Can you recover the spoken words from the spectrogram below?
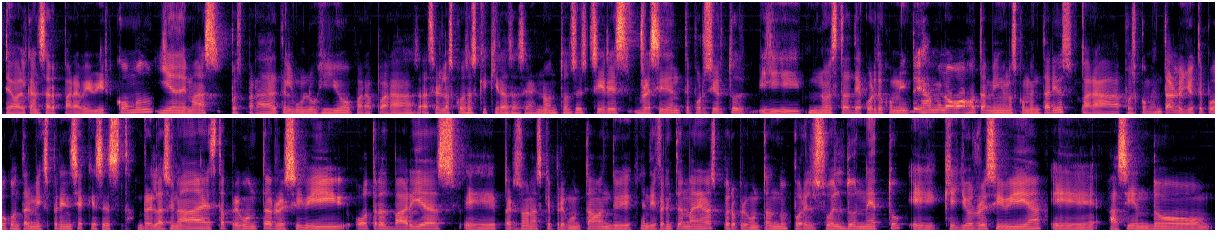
te va a alcanzar para vivir cómodo y además, pues para darte algún lujillo, para, para hacer las cosas que quieras hacer, ¿no? Entonces, si eres residente, por cierto, y no estás de acuerdo conmigo, déjamelo abajo también en los comentarios para pues comentarlo. Yo te puedo contar mi experiencia que es esta. Relacionada a esta pregunta recibí otras varias eh, personas que preguntaban en diferentes maneras, pero preguntando por el sueldo neto eh, que yo recibía eh, haciendo,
